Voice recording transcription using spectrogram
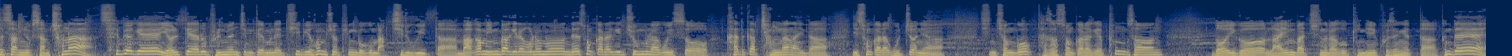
8363 천하 새벽에 열대야로 불면증 때문에 TV 홈쇼핑 보고 막 지르고 있다 마감 임박이라 그러면 내 손가락이 주문하고 있어 카드값 장난 아니다 이 손가락 어쩌냐 신청곡 다섯 손가락의 풍선 너 이거 라인 받치느라고 굉장히 고생했다 근데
